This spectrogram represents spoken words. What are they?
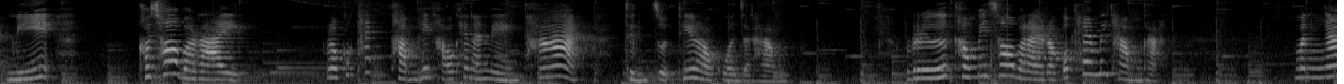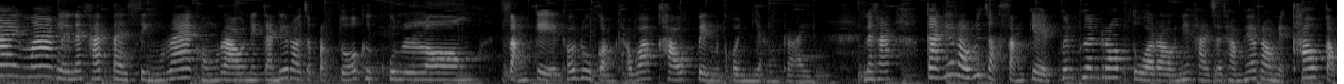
บนี้เขาชอบอะไร เราก็แค่ทำให้เขาแค่นั้นเอง ถ้าถึงจุดที่เราควรจะทำหรือเขาไม่ชอบอะไรเราก็แค่ไม่ทำค่ะ มันง่ายมากเลยนะคะ แต่สิ่งแรกของเราในการที่เราจะปรับตัวก็คือคุณลองสังเกตเขาดูก่อนค่ะว่าเขาเป็นคนอย่างไรนะคะ การที่เรารู้จักสังเกตเพื่อนๆรอบตัวเราเนี่ยค่ะจะทำให้เราเนี่ยเข้ากับ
